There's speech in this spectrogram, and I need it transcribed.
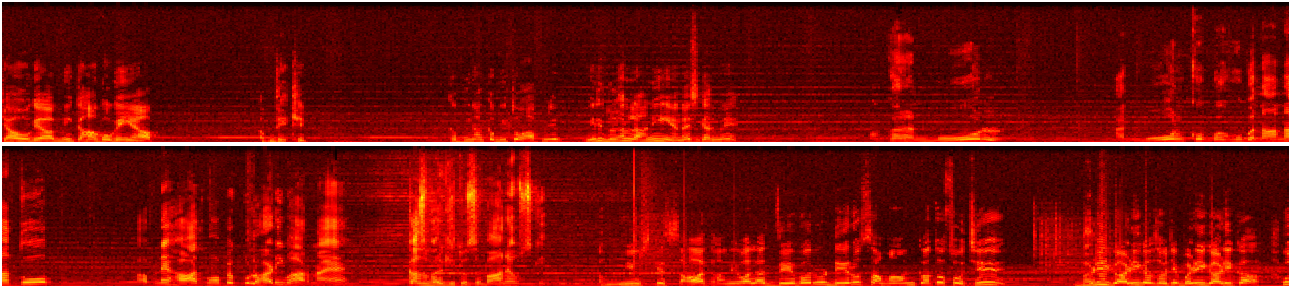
क्या हो गया? अम्मी कहाँ खो गई हैं आप? अब देखें। कभी ना कभी तो आपने मेरी दुल्हन लानी ही है ना इस घर में। अगर अनमोल अनमोल को बहू बनाना तो अपने हाथ मुँह पे कुल्हाड़ी मारना है। कस भर की तो जबान है उसकी। अम्मी उसके साथ आने वाला जेवर और ढेरों सामान का तो सोचे। बड़ी गाड़ी का सोचे बड़ी गाड़ी का। वो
